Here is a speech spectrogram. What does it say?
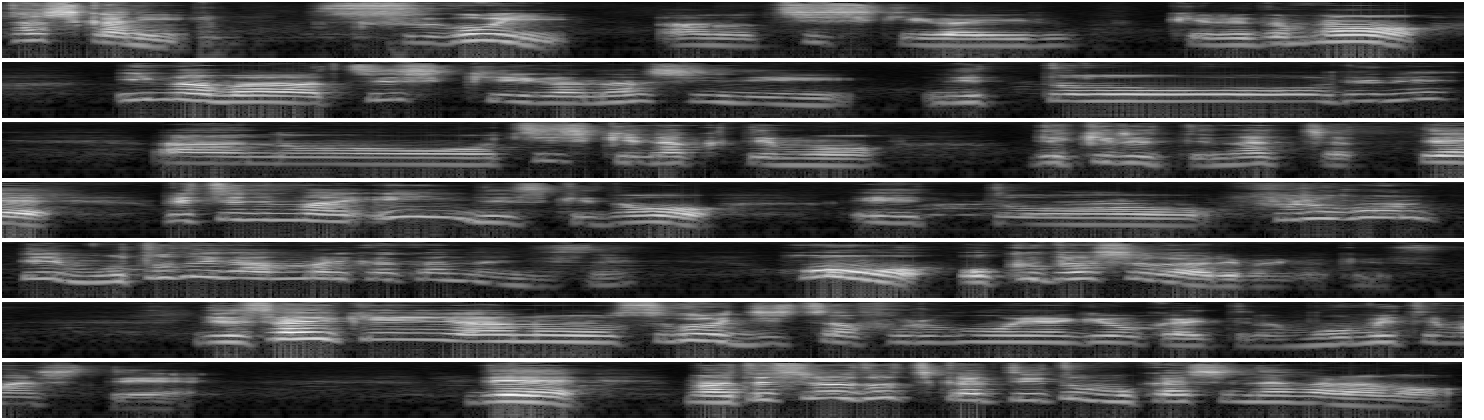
確かに、すごい、あの、知識がいるけれども、今は知識がなしに、ネットでね、あの、知識なくてもできるってなっちゃって、別にまあいいんですけど、えっと、古本って元手があんまりかかんないんですね。本を置く場所があればいいわけです。で、最近、あの、すごい実は古本屋業界っていうのは揉めてまして、で、まあ私はどっちかっていうと昔ながらの、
